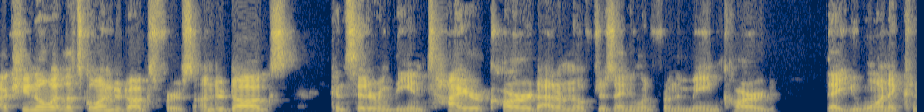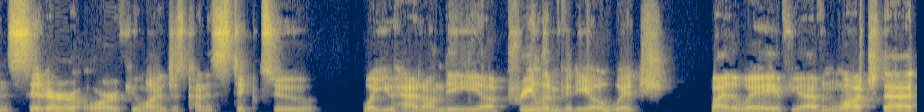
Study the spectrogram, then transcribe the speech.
Actually, you know what? Let's go underdogs first. Underdogs, considering the entire card. I don't know if there's anyone from the main card that you want to consider, or if you want to just kind of stick to what you had on the uh, prelim video. Which, by the way, if you haven't watched that,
